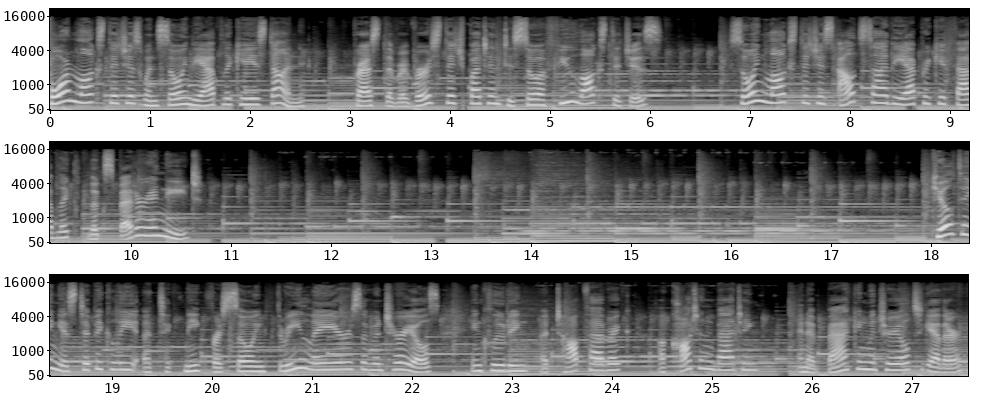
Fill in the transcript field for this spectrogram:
Form lock stitches when sewing the applique is done. Press the reverse stitch button to sew a few lock stitches. Sewing lock stitches outside the applique fabric looks better and neat. Quilting is typically a technique for sewing three layers of materials, including a top fabric, a cotton batting, and a backing material together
